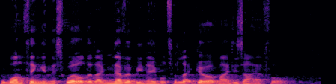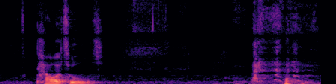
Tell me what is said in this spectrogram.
the one thing in this world that I've never been able to let go of my desire for power tools.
